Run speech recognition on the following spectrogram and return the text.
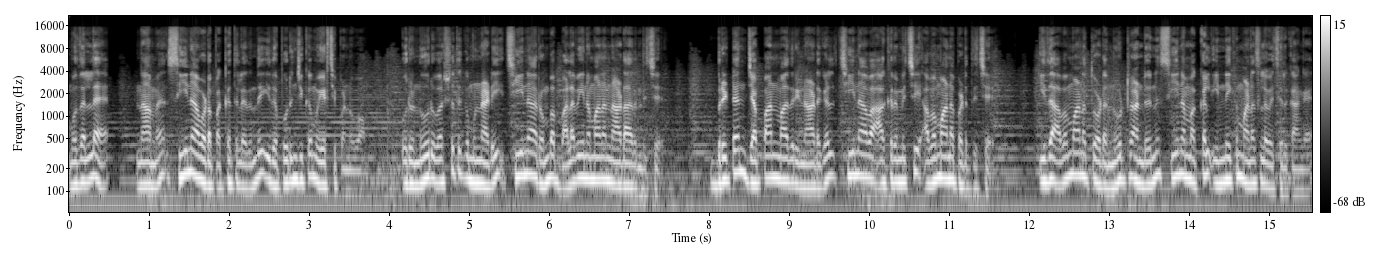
முதல்ல நாம சீனாவோட பக்கத்துல இருந்து இதை புரிஞ்சுக்க முயற்சி பண்ணுவோம். ஒரு நூறு வருஷத்துக்கு முன்னாடி சீனா ரொம்ப பலவீனமான நாடா இருந்துச்சு. பிரிட்டன் ஜப்பான் மாதிரி நாடுகள் சீனாவை ஆக்கிரமிச்சு அவமானப்படுத்துச்சு. இது அவமானத்தோட நூற்றாண்டுன்னு சீன மக்கள் இன்னைக்கும் மனசுல வச்சிருக்காங்க.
